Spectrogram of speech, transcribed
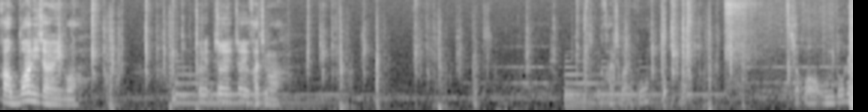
아까 무한이잖아 이거. 저기 저기 저기 가지마. 저기 가지 말고. 저거 온도를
